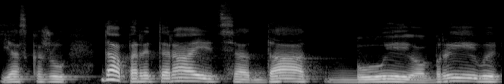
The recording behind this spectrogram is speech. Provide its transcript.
я скажу, да, перетираються, да, були обриви.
